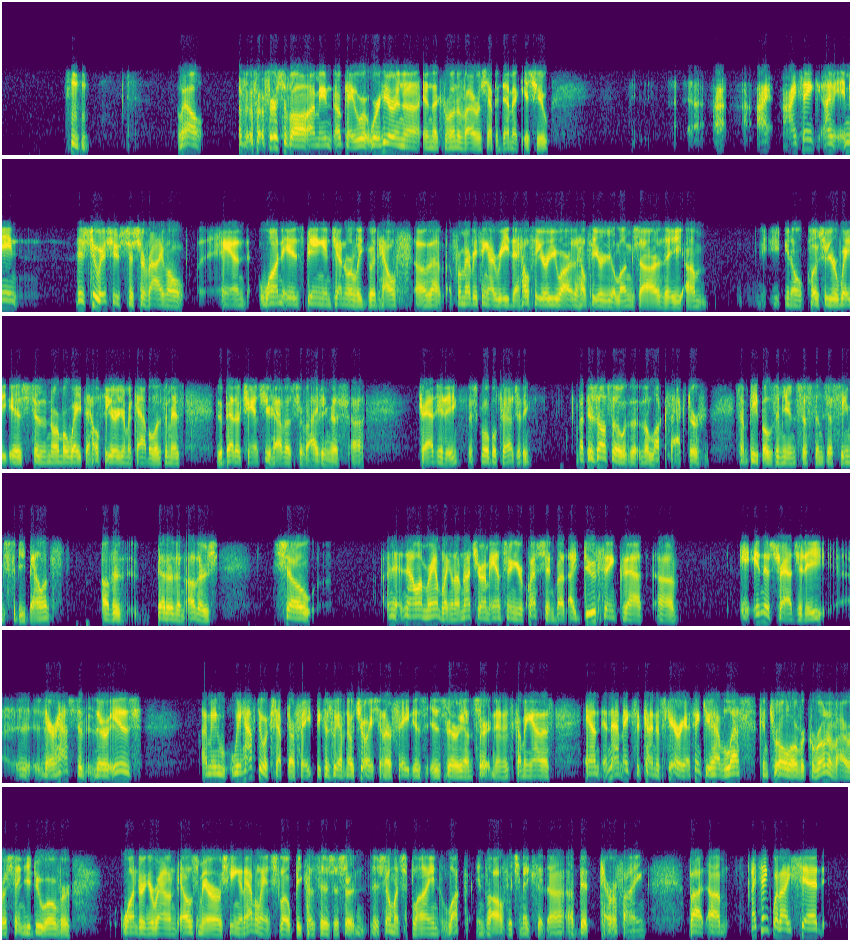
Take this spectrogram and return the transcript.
Well first of all i mean okay we're we're here in the in the coronavirus epidemic issue. I i i think i mean there's two issues to survival and one is being in generally good health. Uh, from everything I read, the healthier you are, the healthier your lungs are, the um, you know closer your weight is to the normal weight, the healthier your metabolism is, the better chance you have of surviving this uh, tragedy, this global tragedy. But there's also the, the luck factor some people's immune system just seems to be balanced other better than others. So now I'm rambling and I'm not sure I'm answering your question, but I do think that uh, in this tragedy, uh, there has to, there is I mean, we have to accept our fate because we have no choice, and our fate is is very uncertain, and it's coming at us, and and that makes it kind of scary. I think you have less control over coronavirus than you do over wandering around Ellesmere or skiing an avalanche slope because there's a certain there's so much blind luck involved, which makes it uh, a bit terrifying. But um, I think what I said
